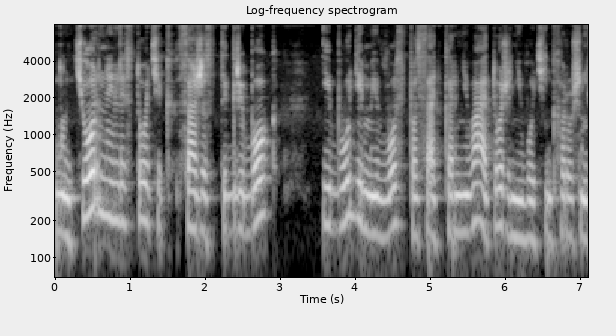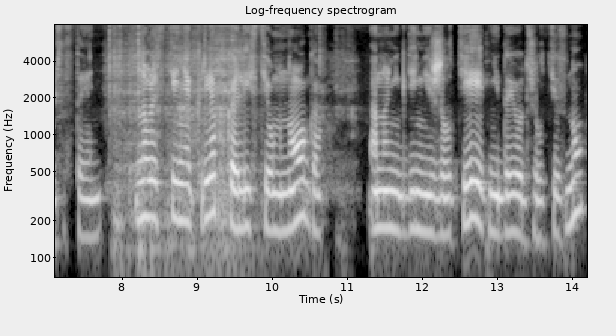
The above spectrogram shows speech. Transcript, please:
он черный листочек, сажистый грибок. И будем его спасать. Корневая тоже не в очень хорошем состоянии. Но растение крепкое, листьев много. Оно нигде не желтеет, не дает желтизну.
